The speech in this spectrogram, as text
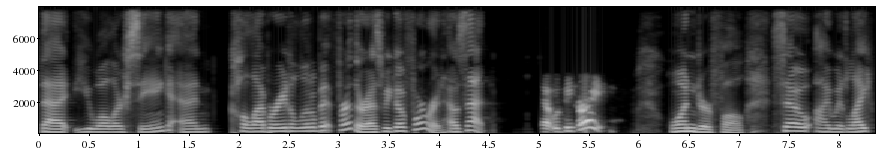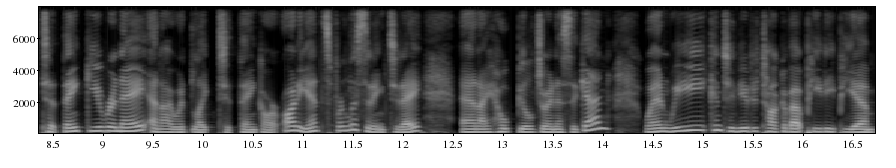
that you all are seeing and collaborate a little bit further as we go forward. How's that? That would be great. Wonderful. So I would like to thank you, Renee, and I would like to thank our audience for listening today. And I hope you'll join us again when we continue to talk about PDPM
